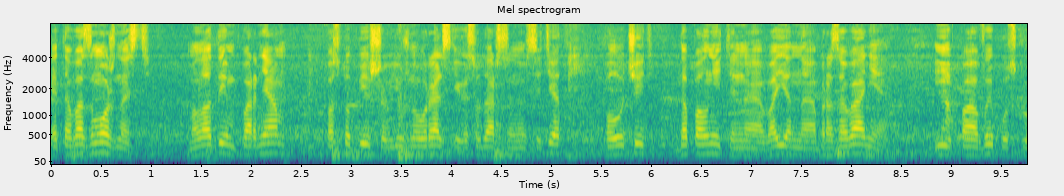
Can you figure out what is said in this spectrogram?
это возможность молодым парням, поступившим в Южноуральский государственный университет, получить дополнительное военное образование и по выпуску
